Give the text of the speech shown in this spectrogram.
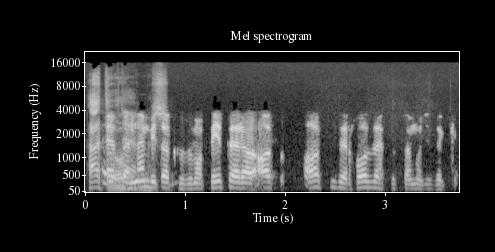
Hát Ebben nem vitatkozom a Péterrel, azt, azt azért hozzáteszem, hogy ezek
